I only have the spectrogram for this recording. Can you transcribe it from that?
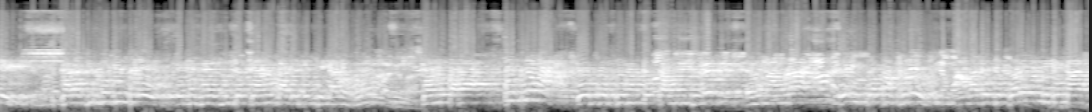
কর্মীকে যারা দীর্ঘদিন ধরে এটা ছেড়ে দিচ্ছে কেন তাদেরকে শেখানো হয়? কেন তারা টিকলো না? এবং আমরা এই কথা শুনে আমাদের যে পরবর্তীতে কাজ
